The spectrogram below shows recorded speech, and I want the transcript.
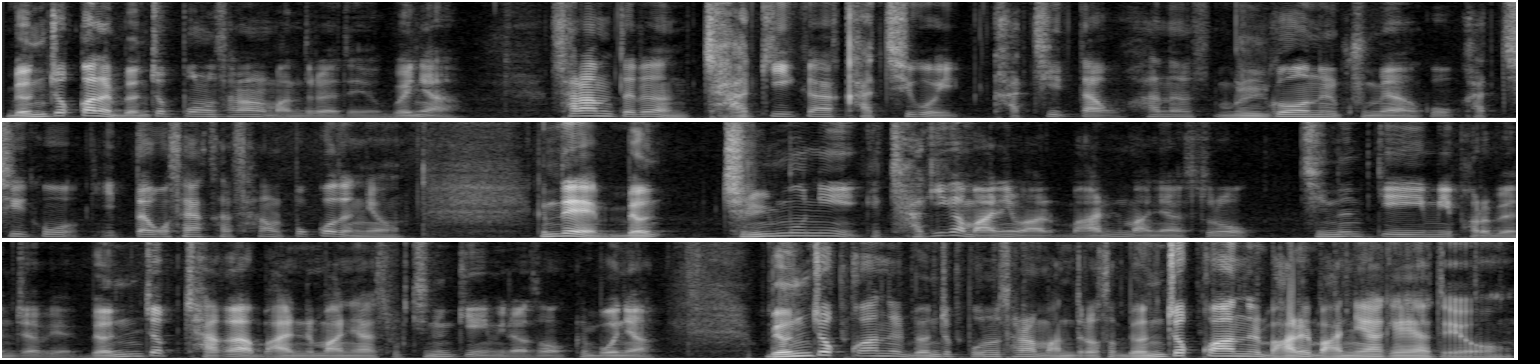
면접관을 면접 보는 사람을 만들어야 돼요. 왜냐? 사람들은 자기가 가치고 있- 가치 있다고 하는 물건을 구매하고 가치고 있다고 생각하는 사람을 뽑거든요. 근데 면 질문이 자기가 많이 말, 말을 많이 할수록 지는 게임이 바로 면접이에요. 면접자가 말을 많이 할수록 지는 게임이라서 그럼 뭐냐? 면접관을 면접 보는 사람 만들어서 면접관을 말을 많이 하게 해야 돼요.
